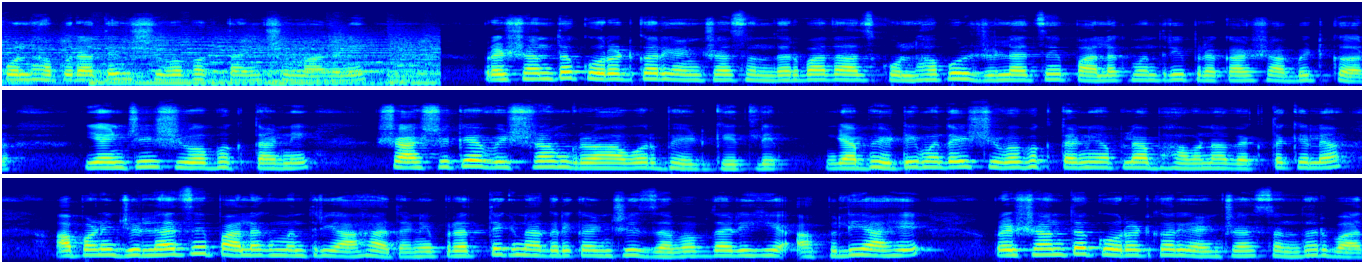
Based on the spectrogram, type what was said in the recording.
कोल्हापुरातील शिवभक्तांची मागणी. प्रशांत कोरटकर यांच्या संदर्भात आज कोल्हापूर जिल्ह्याचे पालकमंत्री प्रकाश आंबेडकर यांची शिवभक्तांनी शासकीय विश्रामगृहावर भेट घेतली. या भेटीमध्ये शिवभक्तांनी आपल्या भावना व्यक्त केल्या. आपण जिल्ह्याचे पालकमंत्री आहात आणि प्रत्येक नागरिकांची जबाबदारी ही आपली आहे. प्रशांत कोरटकर यांच्या संदर्भात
